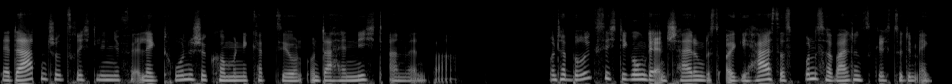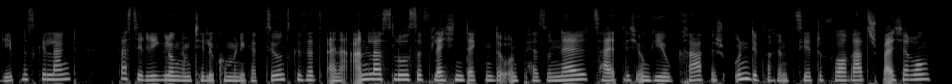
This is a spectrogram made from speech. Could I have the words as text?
der Datenschutzrichtlinie für elektronische Kommunikation und daher nicht anwendbar. Unter Berücksichtigung der Entscheidung des EuGH ist das Bundesverwaltungsgericht zu dem Ergebnis gelangt, dass die Regelung im Telekommunikationsgesetz eine anlasslose, flächendeckende und personell, zeitlich und geografisch undifferenzierte Vorratsspeicherung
